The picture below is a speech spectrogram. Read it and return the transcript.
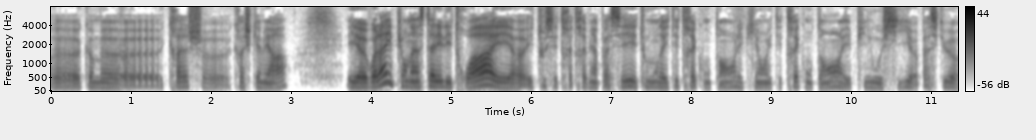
euh, comme euh, crash, euh, crash caméra. Et euh, voilà, et puis on a installé les trois et, euh, et tout s'est très très bien passé et tout le monde a été très content, les clients ont été très contents et puis nous aussi euh, parce que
